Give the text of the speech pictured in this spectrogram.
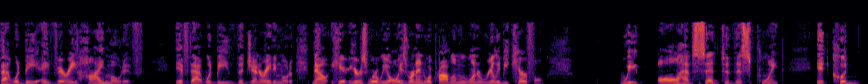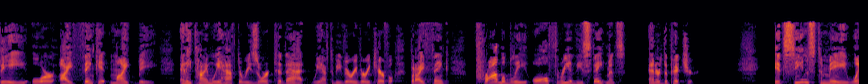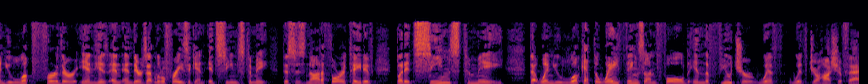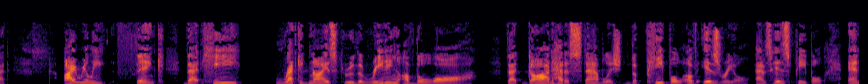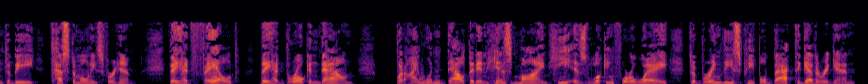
That would be a very high motive if that would be the generating motive. Now, here, here's where we always run into a problem. We want to really be careful. We all have said to this point, it could be, or I think it might be. Anytime we have to resort to that, we have to be very, very careful. But I think probably all three of these statements entered the picture it seems to me when you look further in his, and, and there's that little phrase again, it seems to me. This is not authoritative, but it seems to me that when you look at the way things unfold in the future with, with Jehoshaphat, I really think that he recognized through the reading of the law that God had established the people of Israel as his people and to be testimonies for him. They had failed. They had broken down. But I wouldn't doubt that in his mind, he is looking for a way to bring these people back together again,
